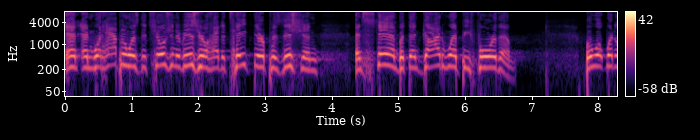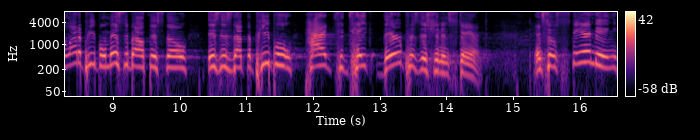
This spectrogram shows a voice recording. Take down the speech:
And and what happened was the children of Israel had to take their position and stand, but then God went before them. But what, what a lot of people miss about this, though, is, is that the people had to take their position and stand. And so standing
